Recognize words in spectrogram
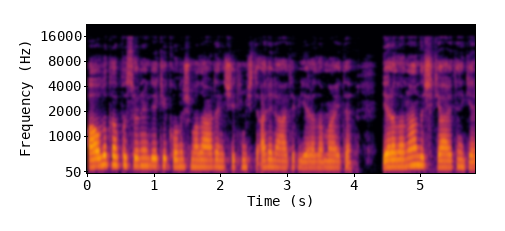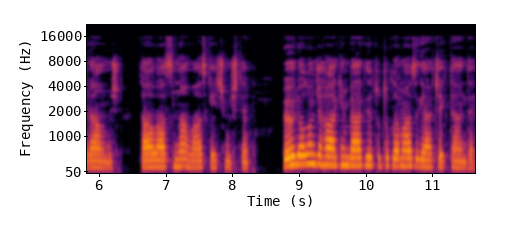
Avlu kapısı önündeki konuşmalardan işitmişti alelade bir yaralamaydı. Yaralanan da şikayetini geri almış. Davasından vazgeçmişti. Böyle olunca hakim belki de tutuklamazdı gerçekten de.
